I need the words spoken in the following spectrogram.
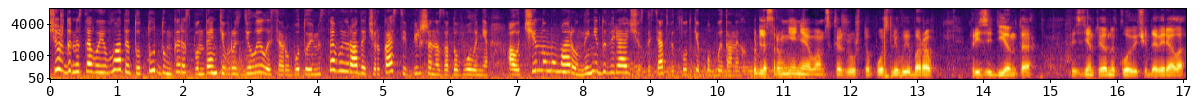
Що ж до місцевої влади, то тут думки респондентів розділилися. Роботою місцевої ради черкасці більше не задоволені. А от чинному меру нині довіряють 60% опитаних. Для сравнения вам скажу, что после выборов президента, президенту Януковичу доверяло,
